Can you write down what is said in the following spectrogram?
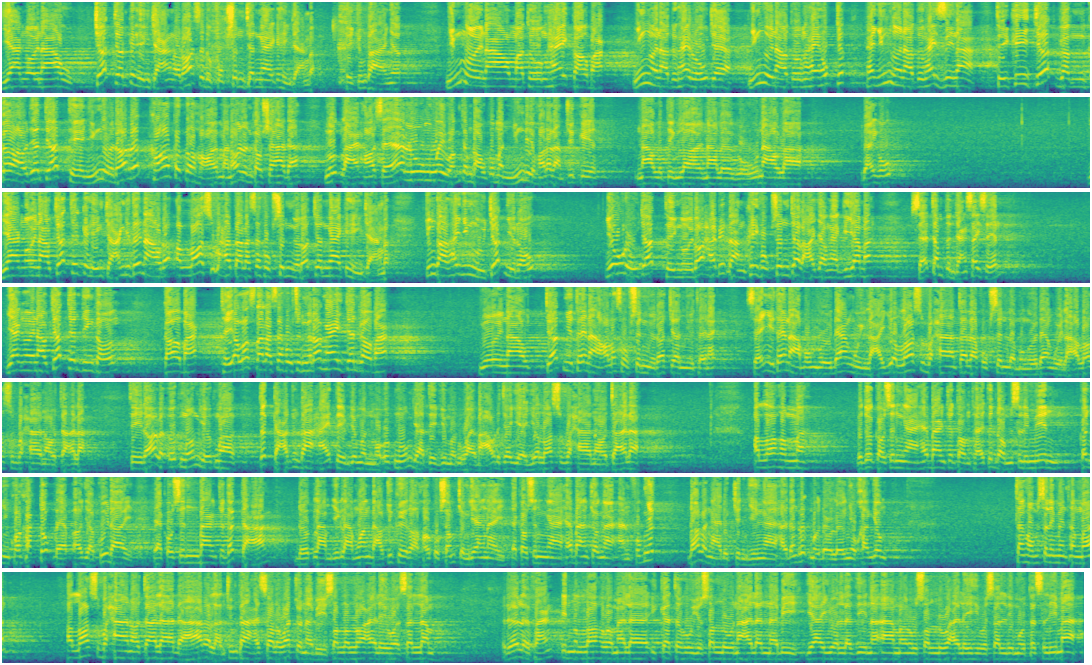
Và người nào chết trên cái hiện trạng nào đó sẽ được phục sinh trên ngay cái hiện trạng đó. Thì chúng ta hãy nhớ những người nào mà thường hay cờ bạc, những người nào thường hay rượu chè, những người nào thường hay hút chích hay những người nào thường hay zina, thì khi chết gần cơ hội chết chết thì những người đó rất khó có cơ hội mà nói lên câu xa đã. Ngược lại, họ sẽ luôn quay quẩn trong đầu của mình những điều họ đã làm trước kia. Nào là tiền lời, nào là rượu, nào là đại gũ và người nào chết trên cái hiện trạng như thế nào đó, Allah subhanahu wa ta'ala sẽ phục sinh người đó trên ngay cái hiện trạng đó. Chúng ta thấy những người chết vì rượu vô rượu chết thì người đó hãy biết rằng khi phục sinh trở lại vào ngày kia mà sẽ trong tình trạng say xỉn. Và người nào chết trên hiện tượng, cờ bạc thì Allah ta'ala sẽ phục sinh người đó ngay trên cờ bạc. Người nào chết như thế nào, Allah phục sinh người đó trên như thế này. Sẽ như thế nào, một người đang quỳ lại với Allah subhanahu wa ta'ala phục sinh là một người đang quỳ lại Allah subhanahu wa ta'ala. Thì đó là ước muốn và ước mơ. Tất cả chúng ta hãy tìm cho mình một ước muốn và tìm cho mình hoài bão để trở về với Allah subhanahu wa ta'ala. Allahumma vì tôi cầu xin Ngài hãy ban cho toàn thể tín đồ Muslimin có những khoảnh khắc tốt đẹp ở giờ cuối đời. Và cầu xin ban cho tất cả được làm việc làm ngoan đạo trước khi rời khỏi cuộc sống trần gian này. Và cầu xin Ngài hãy ban cho Ngài hạnh phúc nhất. Đó là Ngài được trình diện Ngài hãy đấng rất mực độ lượng nhiều khoan dung. Thân hồn Muslimin thân mến, Allah subhanahu wa ta'ala đã ra lệnh chúng ta hãy salawat cho Nabi sallallahu alaihi wa sallam Rớ lời phán Inna Allah wa malaikatahu yusalluna ala nabi Ya ayyuhalladhina amanu sallu alaihi wa sallimu taslima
